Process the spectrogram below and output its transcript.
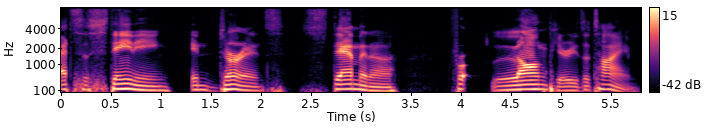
at sustaining endurance, stamina for long periods of time.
